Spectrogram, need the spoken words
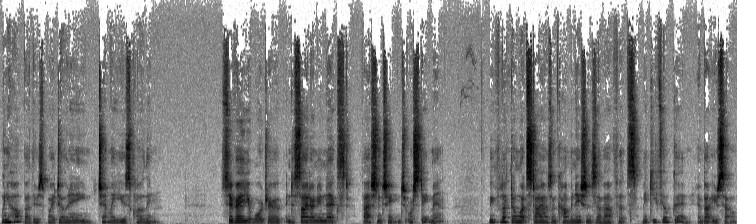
when you help others by donating gently used clothing. Survey your wardrobe and decide on your next fashion change or statement. Reflect on what styles and combinations of outfits make you feel good about yourself.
